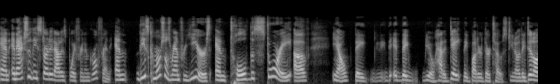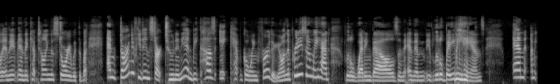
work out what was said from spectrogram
And and actually they started out as boyfriend and girlfriend. And these commercials ran for years and told the story of you know they they you know had a date they buttered their toast you know they did all that and they, and they kept telling the story with the but and darned if you didn't start tuning in because it kept going further you know and then pretty soon we had little wedding bells and and then little baby hands and i mean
